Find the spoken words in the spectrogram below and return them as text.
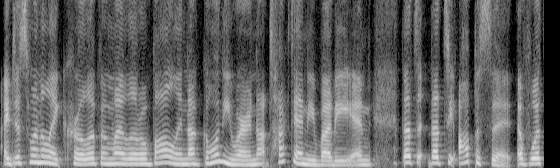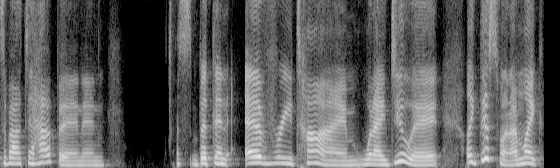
I just want to like curl up in my little ball and not go anywhere and not talk to anybody. And that's that's the opposite of what's about to happen. And but then every time when I do it, like this one, I'm like,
